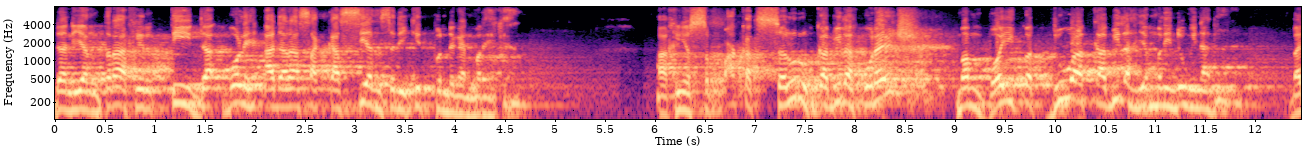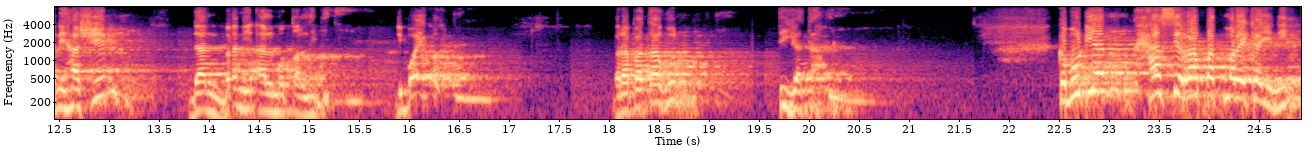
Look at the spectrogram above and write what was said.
Dan yang terakhir tidak boleh ada rasa kasihan sedikit pun dengan mereka. Akhirnya sepakat seluruh kabilah Quraisy memboikot dua kabilah yang melindungi Nabi. Bani Hashim dan Bani Al-Muttalib. Diboikot. Berapa tahun? tiga tahun. Kemudian hasil rapat mereka ini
